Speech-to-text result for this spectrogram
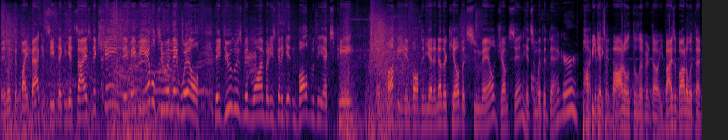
They look to fight back and see if they can get Zai's in exchange. They may be able to, and they will. They do lose mid one, but he's going to get involved with the XP. And Puppey involved in yet another kill, but Sumail jumps in, hits him with a dagger. Puppey gets a enough. bottle delivered though. He buys a bottle with that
